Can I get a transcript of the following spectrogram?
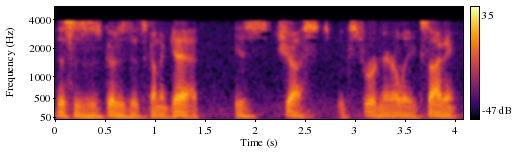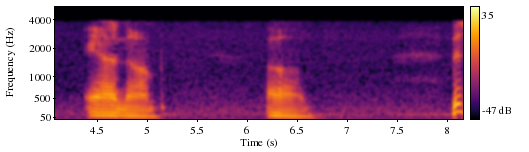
this is as good as it's going to get, is just extraordinarily exciting. And um, um, this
